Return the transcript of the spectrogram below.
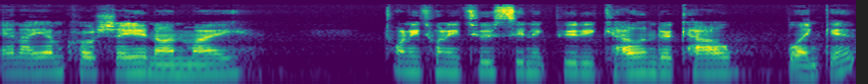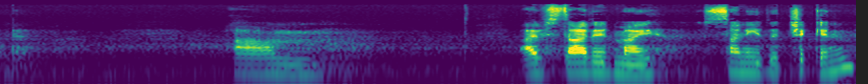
And I am crocheting on my 2022 Scenic Beauty Calendar Cow blanket. Um, I've started my Sunny the Chicken.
